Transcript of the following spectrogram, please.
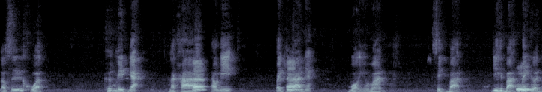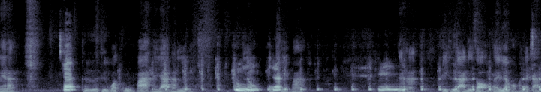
เราซื้อขวดครึ่งลิตรเนี่ยราคาอะเท่านี้ไปกินอะร้านเนี้ยบวกอีกประมาณสิบบาทยี่สิบาทอืมไม่เกินเนี้ยนะฮะคือถือว่าถูกมากในย่านนั้นเลยอืมแล้วโอฮะเคมากอืมนะฮะนี่คือร้านที่สองในเรื่องของบรรยากาศ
